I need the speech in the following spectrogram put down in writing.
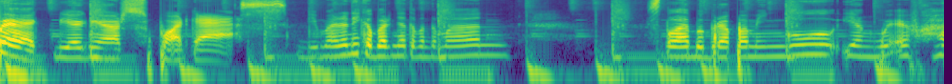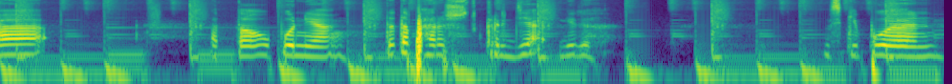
back di Agniars Podcast. Gimana nih kabarnya teman-teman? Setelah beberapa minggu yang WFH ataupun yang tetap harus kerja gitu. Meskipun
